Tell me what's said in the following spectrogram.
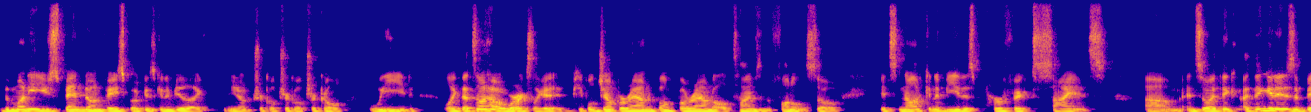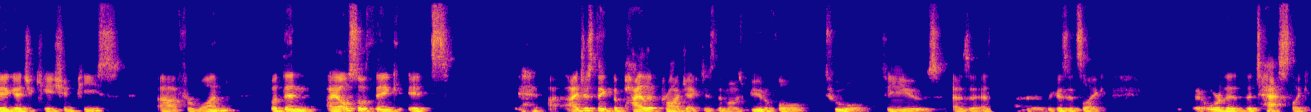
the money you spend on facebook is going to be like you know trickle trickle trickle lead like that's not how it works. Like it, people jump around and bump around all times in the funnel. So it's not going to be this perfect science um, and so i think i think it is a big education piece uh, for one but then i also think it's i just think the pilot project is the most beautiful tool to mm. use as a, as a because it's like or the the test like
